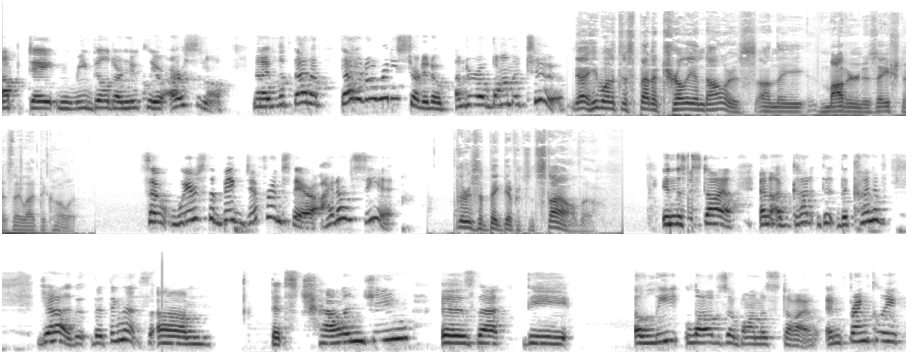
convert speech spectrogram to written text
update and rebuild our nuclear arsenal. And I looked that up. That had already started under Obama too. Yeah, he wanted to spend a trillion dollars on the modernization, as they like to call it. So where's the big difference there? I don't see it. There's a big difference in style, though in the style. And I've got the, the kind of yeah, the, the thing that's um, that's challenging is that the elite loves Obama's style, and frankly,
